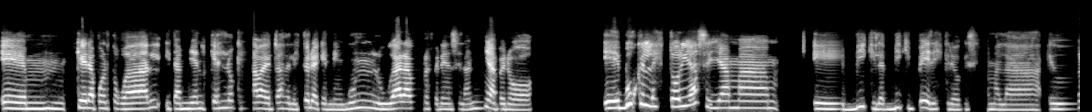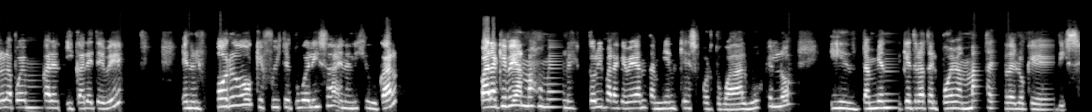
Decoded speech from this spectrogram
em, qué era Puerto Guadal y también qué es lo que estaba detrás de la historia, que en ningún lugar hago referencia a la niña, pero eh, busquen la historia, se llama eh, Vicky, la Vicky Pérez creo que se llama la educadora, la pueden buscar en Icare TV, en el foro que fuiste tú, Elisa, en Elige Educar para que vean más o menos la historia y para que vean también qué es Puerto Guadal, búsquenlo y también qué trata el poema más allá de lo que dice.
